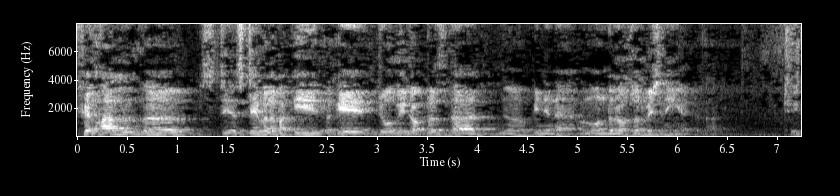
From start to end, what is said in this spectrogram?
ਫਿਲਹਾਲ ਸਟੇਬਲ ਹੈ ਬਾਕੀ ਅੱਗੇ ਜੋ ਵੀ ਡਾਕਟਰਸ ਦਾ ਓਪੀਨੀਅਨ ਹੈ ਉਹਨੂੰ ਅੰਡਰ ਆਬਜ਼ਰਵੇਸ਼ਨ ਹੀ ਹੈ ਫਿਲਹਾਲ। ਠੀਕ।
